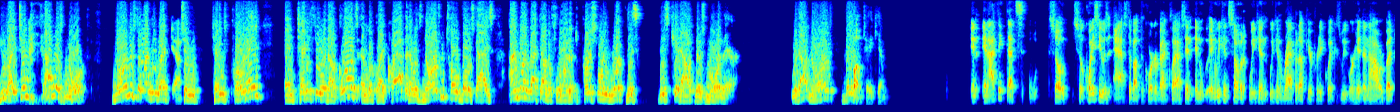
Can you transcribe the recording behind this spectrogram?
you liked him. That was Norv. Norv was the one who went yeah. to Teddy's pro day, and Teddy threw without gloves and looked like crap. And it was Norv who told those guys, "I'm going back down to Florida to personally work this this kid out. There's more there." Without Norv, they well, don't take him. And and I think that's so so Kwesi was asked about the quarterback class, and and, and we can sum it. We can we can wrap it up here pretty quick because we we're hitting an hour, but.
